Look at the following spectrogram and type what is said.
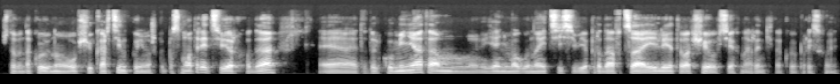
чтобы такую, ну, общую картинку немножко посмотреть сверху, да, э, это только у меня там, я не могу найти себе продавца, или это вообще у всех на рынке такое происходит?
